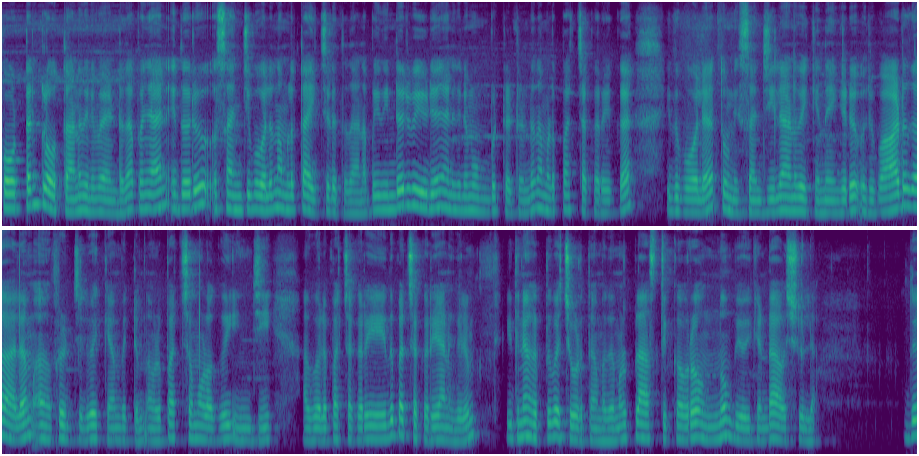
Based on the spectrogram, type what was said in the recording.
കോട്ടൺ ക്ലോത്താണ് ഇതിന് വേണ്ടത്. അപ്പോൾ ഞാൻ ഇതൊരു സഞ്ചി പോലെ നമ്മൾ തയ്ച്ചെടുത്തതാണ്. അപ്പോൾ ഇതിന്റെ ഒരു വീഡിയോ ഞാൻ ഇതിന് മുമ്പ് ഇട്ടിട്ടുണ്ട്. നമ്മൾ പച്ചക്കറിയൊക്കെ ഇതുപോലെ തുണി സഞ്ചിയിലാണ് വെക്കുന്നതെങ്കിൽ ഒരുപാട് കാലം ഫ്രിഡ്ജിൽ വെക്കാൻ പറ്റും. നമ്മൾ പച്ചമുളക് ഇഞ്ചി അതുപോലെ പച്ചക്കറി ഏത് പച്ചക്കറിയാണെങ്കിലും ഇതിനകത്ത് വെച്ച് കൊടുത്താൽ മതി. നമ്മൾ പ്ലാസ്റ്റിക് കവറോ ഒന്നും ഉപയോഗിക്കേണ്ട ആവശ്യമില്ല. ഇത്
